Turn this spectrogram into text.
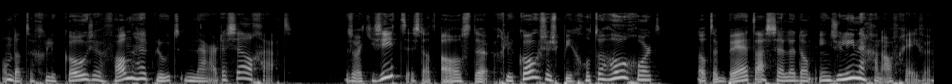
omdat de glucose van het bloed naar de cel gaat. Dus wat je ziet is dat als de glucosespiegel te hoog wordt, dat de beta-cellen dan insuline gaan afgeven.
